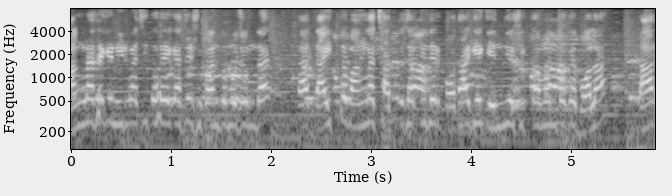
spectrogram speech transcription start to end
বাংলা থেকে নির্বাচিত হয়ে গেছে সুকান্ত মজুমদার। তার দায়িত্ব বাংলা ছাত্রছাত্রীদের কথা গিয়ে কেন্দ্রীয় শিক্ষামন্ত্রকে বলা। তার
